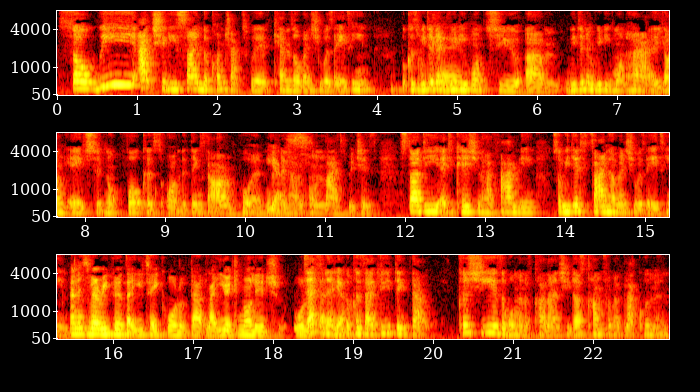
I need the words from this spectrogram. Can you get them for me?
So we actually signed the contract with Kenza when she was 18 because we didn't really want to um we didn't really want her at a young age to not focus on the things that are important within her own lives which is study education her family. So we did sign her when she was 18 And it's very good that you take all of that, like you acknowledge all definitely of that. because i do think that because she is a woman of color and she does come from a black woman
